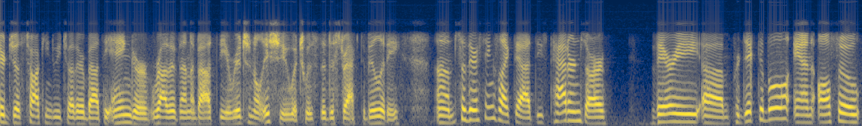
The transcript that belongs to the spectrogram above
they're just talking to each other about the anger rather than about the original issue which was the distractibility um, so there are things like that these patterns are very um, predictable and also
